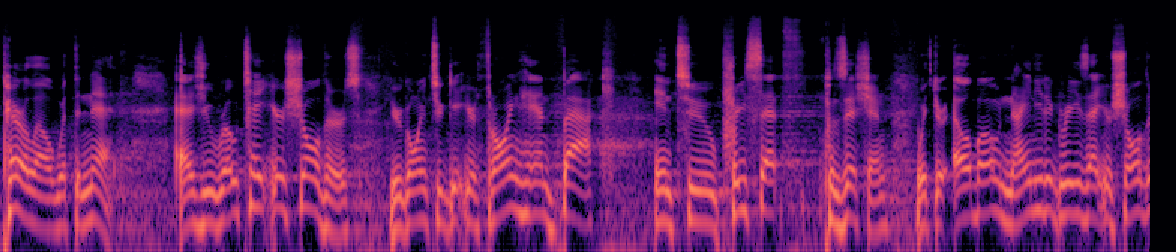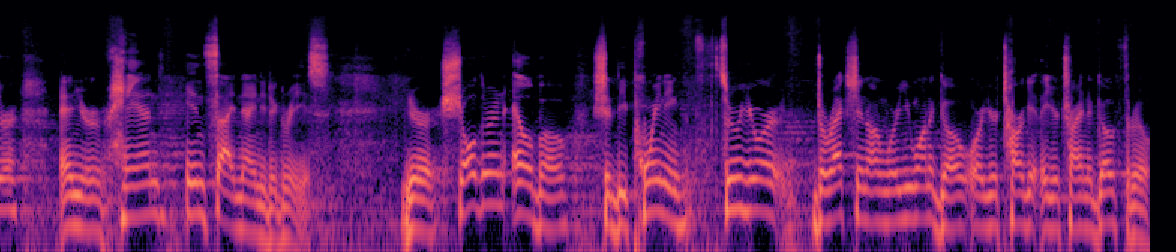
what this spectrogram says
parallel with the net. As you rotate your shoulders, you're going to get your throwing hand back into preset position with your elbow 90 degrees at your shoulder and your hand inside 90 degrees. Your shoulder and elbow should be pointing through your direction on where you want to go or your target that you're trying to go through.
